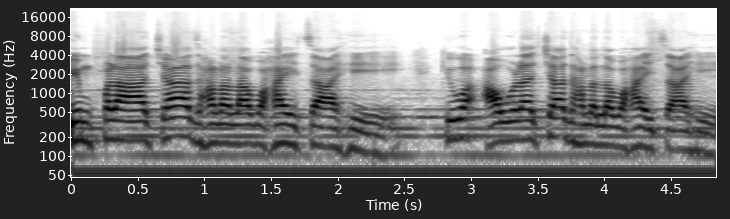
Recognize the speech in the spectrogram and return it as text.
पिंपळाच्या झाडाला व्हायचं आहे किंवा आवळाच्या झाडाला व्हायचं आहे.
